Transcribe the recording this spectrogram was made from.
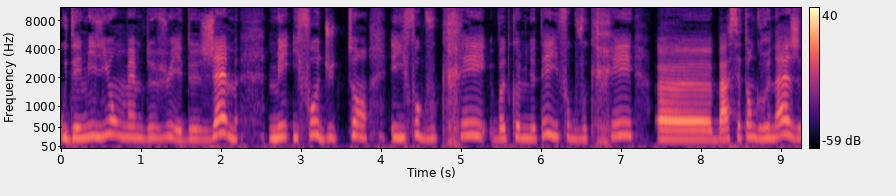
ou des millions même de vues et de j'aime, mais il faut du temps et il faut que vous créez votre communauté, il faut que vous créez euh, bah, cet engrenage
